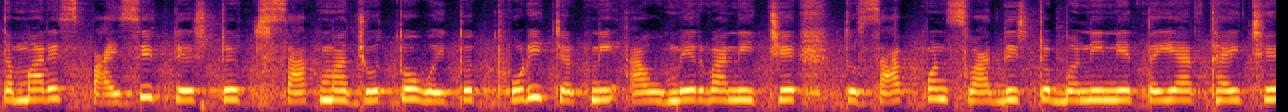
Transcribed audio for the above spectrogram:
તમારે સ્પાઇસી ટેસ્ટ શાકમાં જોતો હોય તો થોડી ચટણી આ ઉમેરવાની છે તો શાક પણ સ્વાદિષ્ટ બનીને તૈયાર થાય છે.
